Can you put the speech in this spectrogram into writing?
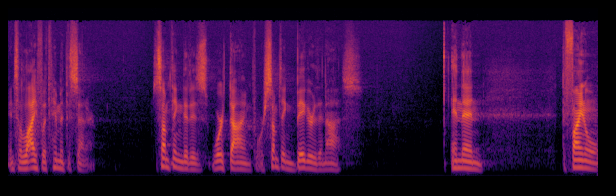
into life with Him at the center, something that is worth dying for, something bigger than us. And then the final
